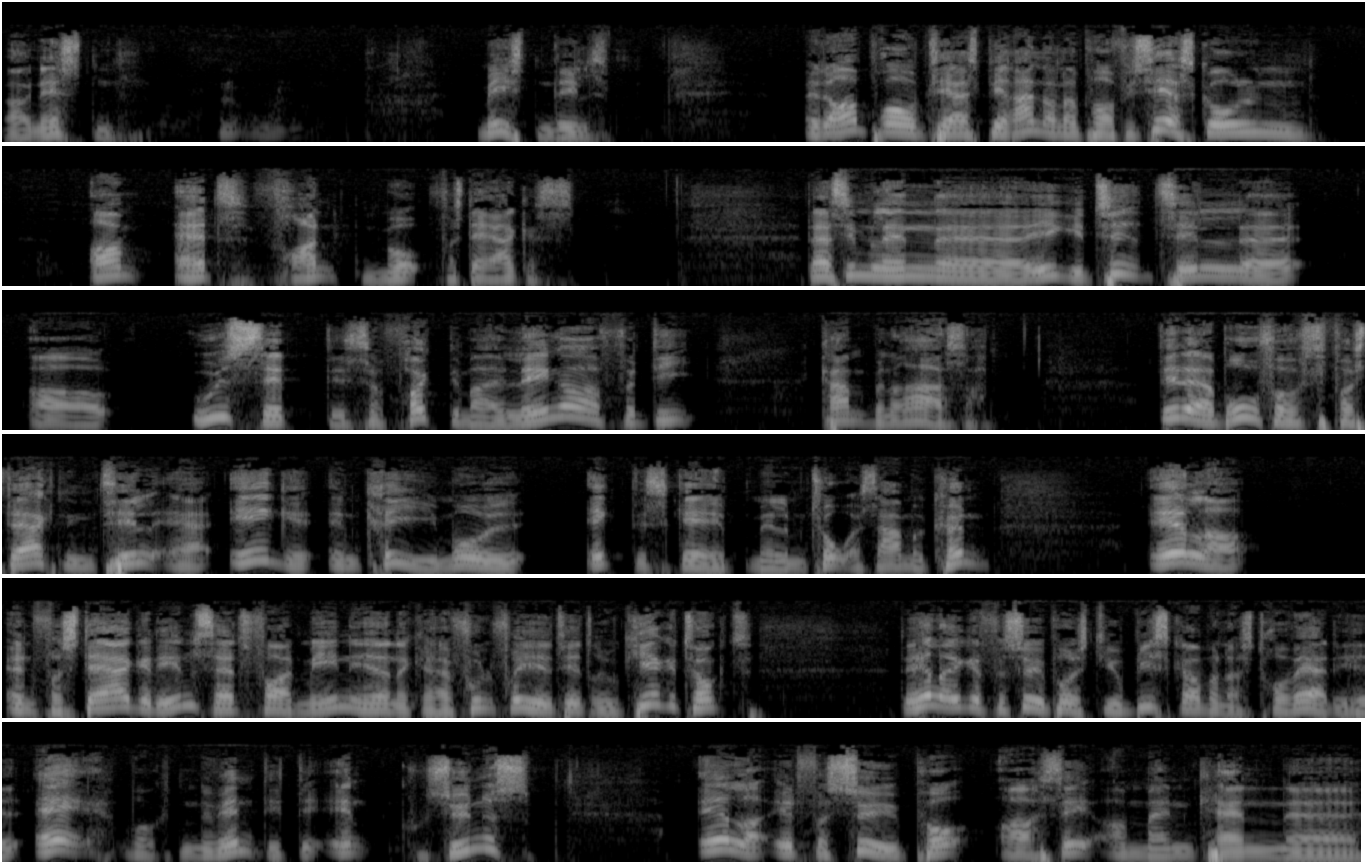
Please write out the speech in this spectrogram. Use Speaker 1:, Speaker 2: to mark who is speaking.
Speaker 1: nok næsten, mestendels, et opråb til aspiranterne på officerskolen om, at fronten må forstærkes. Der er simpelthen øh, ikke tid til øh, at udsætte det så frygtelig meget længere, fordi kampen raser. Det, der er brug for forstærkning til, er ikke en krig mod ægteskab mellem to af samme køn, eller en forstærket indsats for, at menighederne kan have fuld frihed til at drive kirketugt. Det er heller ikke et forsøg på at stive biskoppernes troværdighed af, hvor nødvendigt det end kunne synes, eller et forsøg på at se, om man kan øh,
